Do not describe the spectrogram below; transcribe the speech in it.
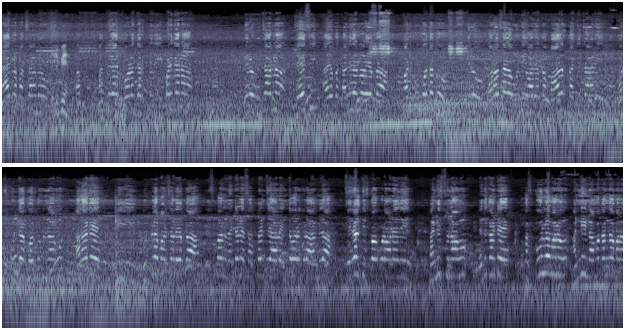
నాయకుల పక్షాన మేము మంత్రి గారిని కోరడం జరుగుతుంది. ఇప్పటికైనా మీరు విచారణ చేసి ఆ యొక్క తల్లిదండ్రుల యొక్క కడుపు కోతకు మీరు భరోసాగా ఉండి వారి యొక్క బాధను తగ్గించాలని మనస్ఫూర్తిగా కోరుకుంటున్నాము. అలాగే ఈ గురుకుల పాఠశాల యొక్క ప్రిన్సిపాల్ వెంటనే సస్పెండ్ చేయాలి. ఇంతవరకు కూడా ఆమె మీద చర్యలు తీసుకోకపోవడం అనేది ఖండిస్తున్నాము. ఎందుకంటే ఒక స్కూల్లో మనం అన్ని నమ్మకంగా మన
